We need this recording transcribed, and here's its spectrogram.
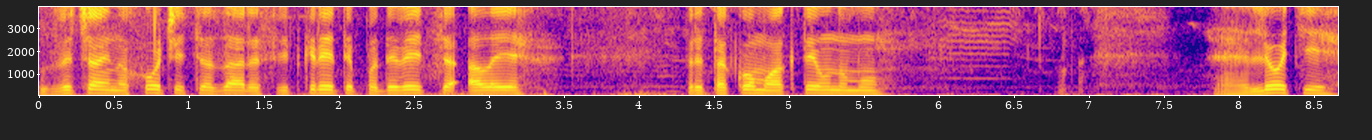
Звичайно, хочеться зараз відкрити, подивитися, але при такому активному е, льоті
